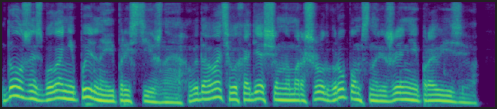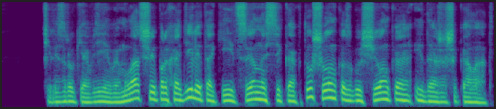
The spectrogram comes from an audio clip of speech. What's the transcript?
Должность была не пыльная и престижная — выдавать выходящим на маршрут группам снаряжение и провизию. Через руки Авдеевой-младшей проходили такие ценности, как тушенка, сгущенка и даже шоколад.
